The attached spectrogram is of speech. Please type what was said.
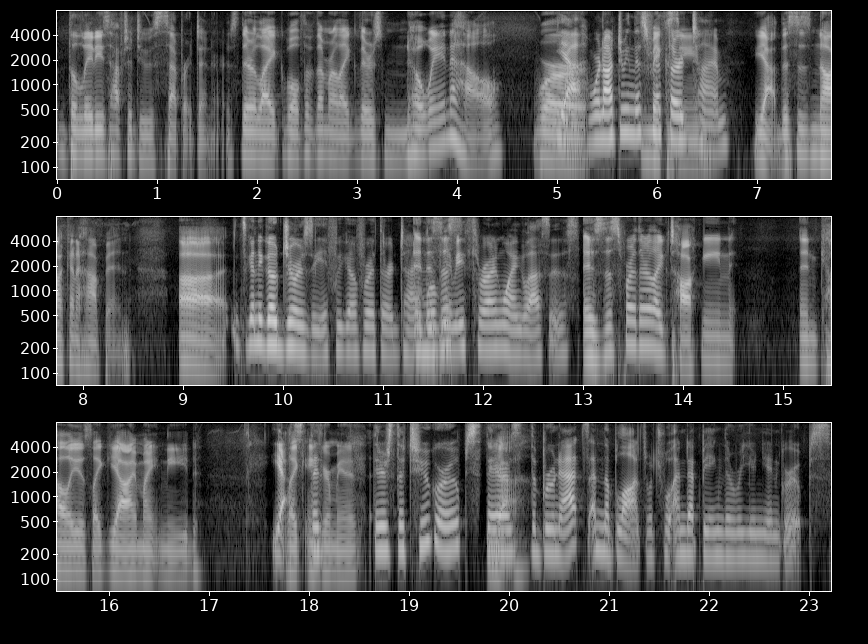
the ladies have to do separate dinners. They're like, both of them are like, "There's no way in hell we're yeah, we're not doing this for a third time. yeah, this is not gonna happen." Uh, It's gonna go Jersey if we go for a third time. And We're is gonna be throwing wine glasses. Is this where they're like talking, and Kelly is like, "Yeah, I might need Yes, like the- anger management." There's the two groups. There's Yeah. the brunettes and the blondes, which will end up being the reunion groups.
